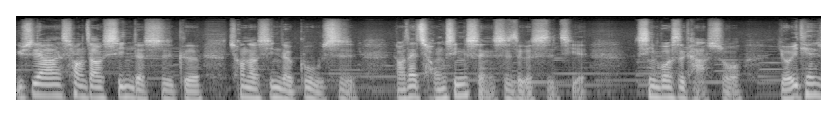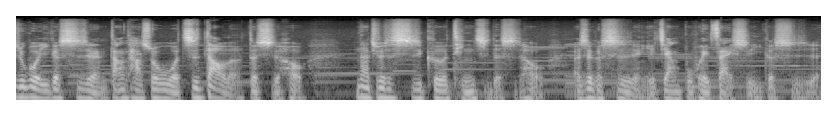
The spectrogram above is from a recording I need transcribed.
于是要创造新的诗歌，创造新的故事，然后再重新审视这个世界。辛波斯卡说，有一天，如果一个诗人当他说“我知道了”的时候，那就是诗歌停止的时候，而这个诗人也将不会再是一个诗人。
